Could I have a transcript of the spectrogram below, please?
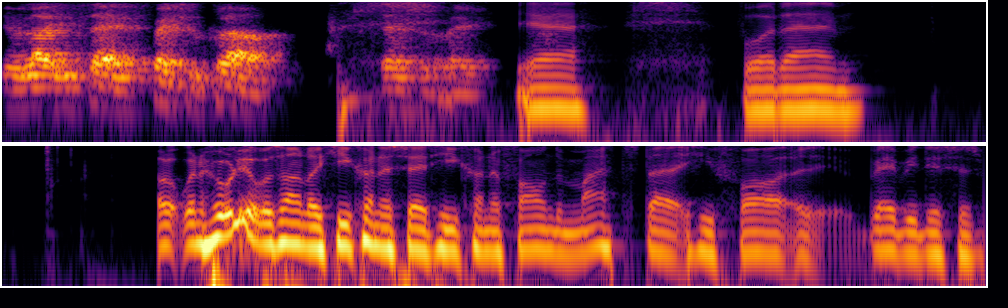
You're like you say, a special club, definitely. yeah, but um, uh, when Julio was on, like he kind of said, he kind of found the mats that he fought. Uh, maybe this is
